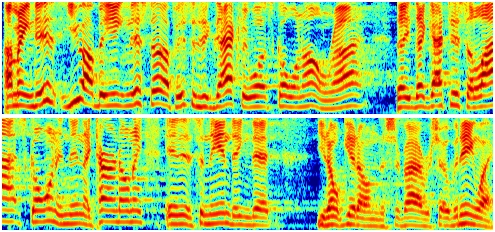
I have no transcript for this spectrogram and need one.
I mean, this, you ought to be eating this up. This is exactly what's going on, right? They, they got this alliance going and then they turned on it, and it's an ending that you don't get on the Survivor show. But anyway,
